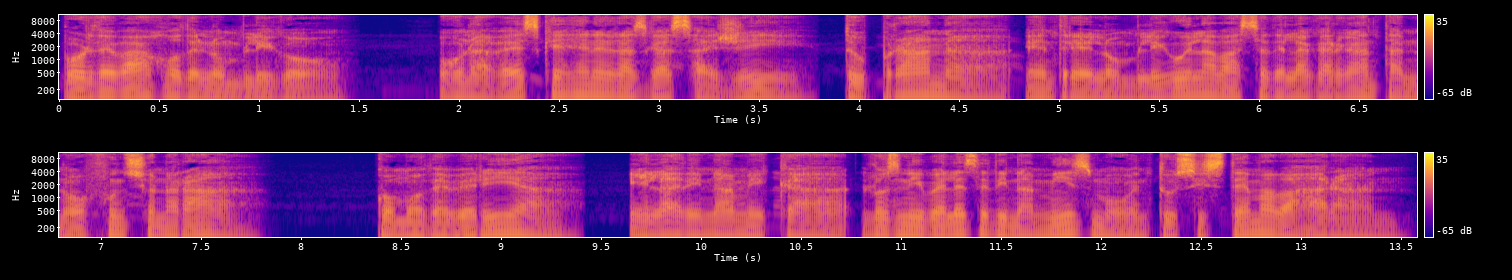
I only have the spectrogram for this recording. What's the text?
por debajo del ombligo. Una vez que generas gas allí, tu prana entre el ombligo y la base de la garganta no funcionará como debería, y la dinámica, los niveles de dinamismo en tu sistema bajarán.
